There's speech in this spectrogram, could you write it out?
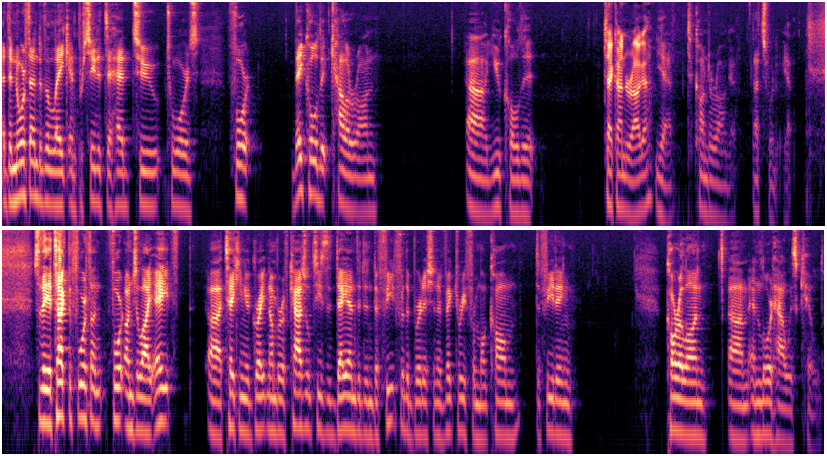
at the north end of the lake and proceeded to head to towards Fort. They called it Carillon. Uh, you called it Ticonderoga. Yeah, Ticonderoga. That's what. It, yeah. So they attacked the fort on, fort on July 8th, uh, taking a great number of casualties. The day ended in defeat for the British and a victory for Montcalm, defeating Carillon, um, and Lord Howe was killed.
